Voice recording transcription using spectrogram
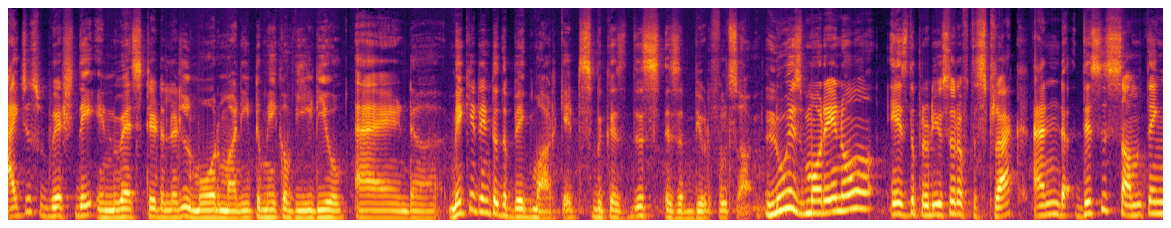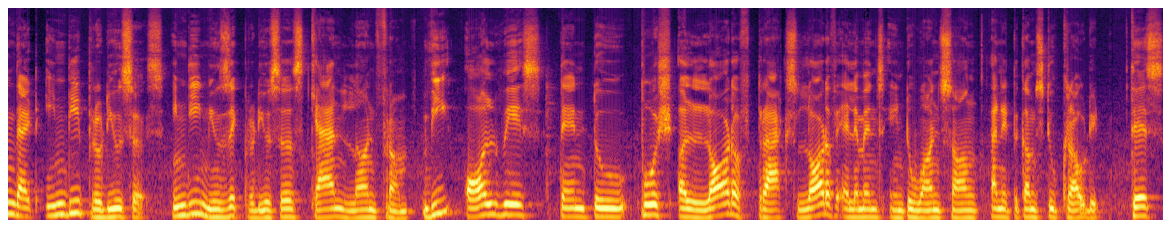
I just wish they invested a little more money to make a video and uh, make it into the big markets because this is a beautiful song. Luis Moreno is the producer of this track, and this is something that indie producers, indie music producers can learn from. We always tend to push a lot of tracks, lot of elements into one song, and it becomes too crowded. This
